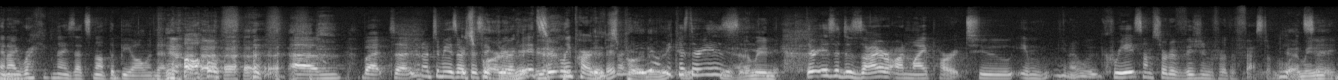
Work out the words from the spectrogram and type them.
And I recognize that's not the be all and end all. um, but uh, you know, to me as artistic of director, it, it's yeah. certainly part of It's it. part you know, it, because there is, Yeah, I mean- there is a desire on my part to, you know, create some sort of vision for the festival. Yeah, I mean, say,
